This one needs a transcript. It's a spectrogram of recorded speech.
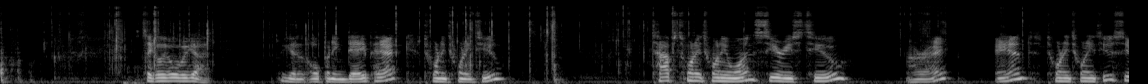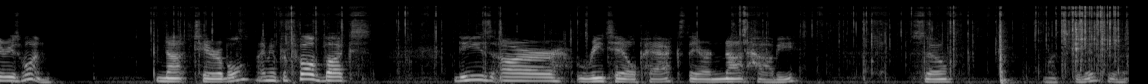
let's take a look at what we got. We got an opening day pack, 2022. Topps 2021 Series 2. All right. And 2022 Series 1. Not terrible. I mean, for 12 bucks, these are retail packs. They are not hobby. So, let's get into it.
